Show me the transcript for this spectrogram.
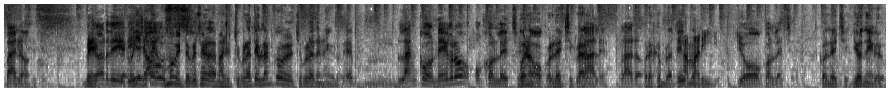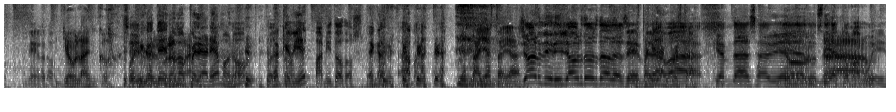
Bueno. Jordi, un momento, ¿qué se agrada más, el chocolate blanco o el chocolate negro? Eh, mm, ¿Blanco o negro o con leche? Bueno, o con leche, claro. Vale, claro. Por ejemplo, a ti. Amarillo. Yo con leche. Con leche. Yo negro. Negro. Yo blanco. Pues fíjate, no nos pelearíamos, ¿no? Pues Ah, qué no, bien. Para mí todos. Venga, apa. ya està, ja està, ja. Jordi, dijous 2 de desembre. Va, què hem de saber Doncs, d'un dia com avui?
